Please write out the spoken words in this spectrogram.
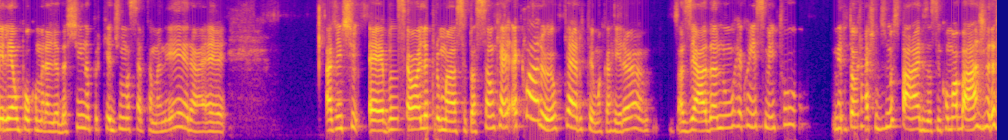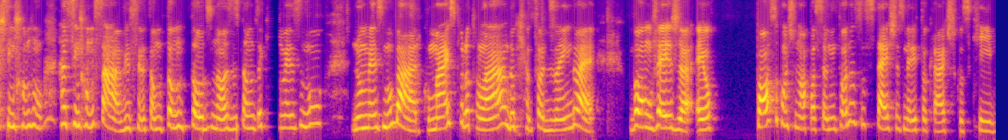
ele é um pouco muralha da China, porque de uma certa maneira é, a gente é, você olha para uma situação que é, é, claro, eu quero ter uma carreira baseada no reconhecimento meritocrático dos meus pares, assim como a Bárbara, assim como, assim como sabe, assim, então, então, todos nós estamos aqui no mesmo, no mesmo barco. Mas, por outro lado, o que eu estou dizendo é, bom, veja, eu posso continuar passando em todos os testes meritocráticos que,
